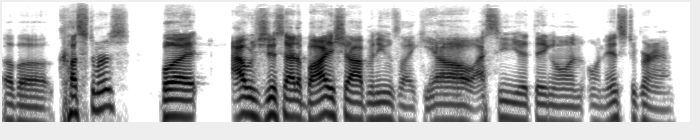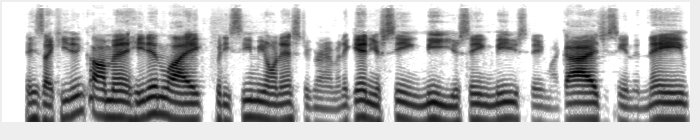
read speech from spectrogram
of uh, customers. But I was just at a body shop and he was like, "Yo, I seen your thing on on Instagram." And he's like, he didn't comment, he didn't like, but he seen me on Instagram. And again, you're seeing me, you're seeing me, you're seeing my guys, you're seeing the name.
